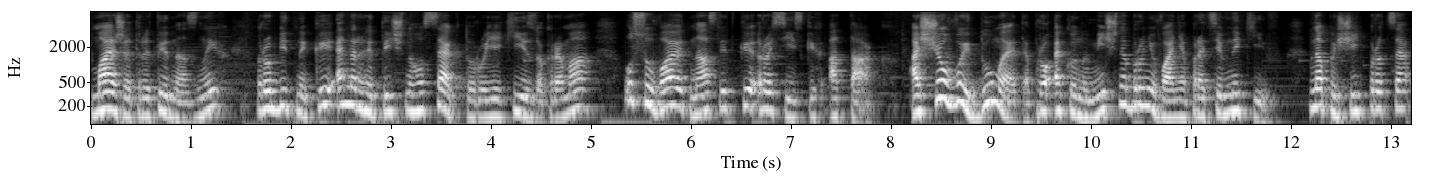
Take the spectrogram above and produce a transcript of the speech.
Майже третина з них робітники енергетичного сектору, які, зокрема, усувають наслідки російських атак. А що ви думаєте про економічне бронювання працівників? Напишіть про це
